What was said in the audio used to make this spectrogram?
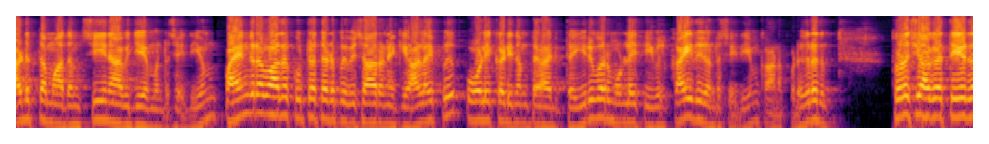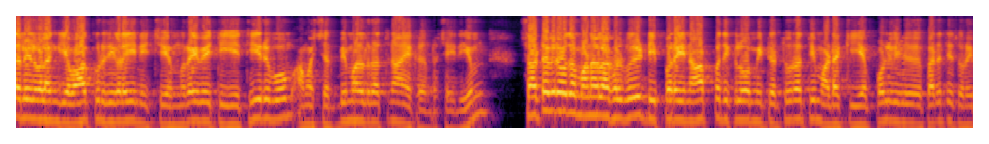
அடுத்த மாதம் சீனா விஜயம் என்ற செய்தியும் பயங்கரவாத குற்றத்தடுப்பு விசாரணைக்கு அழைப்பு போலி கடிதம் தயாரித்த இருவர் முல்லைத்தீவில் கைது என்ற செய்தியும் காணப்படுகிறது. தொடர்ச்சியாக தேர்தலில் வழங்கிய வாக்குறுதிகளை நிச்சயம் நிறைவேற்றியே தீருவோம். அமைச்சர் பிமல் ரத்நாயக் என்ற செய்தியும் சட்டவிரோத மணல் அகழ்வு டிப்பரை நாற்பது கிலோமீட்டர் தூரத்தையும் அடக்கிய பொலி பருத்தித்துறை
